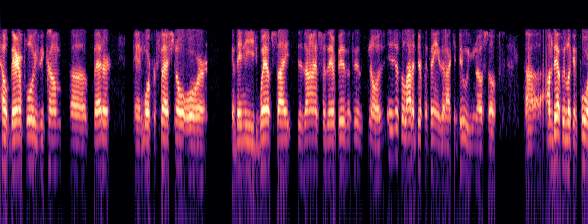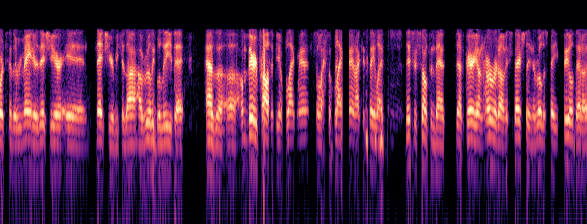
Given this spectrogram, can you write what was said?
help their employees become uh better and more professional, or if they need website designs for their businesses. You know, it's, it's just a lot of different things that I can do. You know, so uh, I'm definitely looking forward to the remainder of this year and next year because I, I really believe that as a uh, I'm very proud to be a black man. So as a black man, I can say like this is something that that's very unheard of, especially in the real estate field. That uh,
